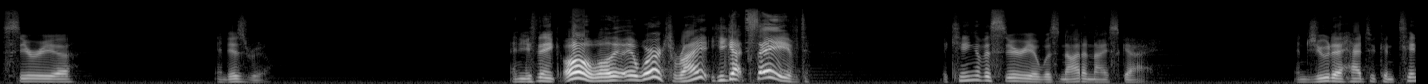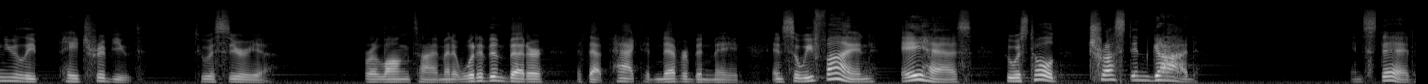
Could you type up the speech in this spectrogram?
Syria and Israel. And you think, oh, well, it, worked, right? He got saved. The king of Assyria was not a nice guy. And Judah had to continually pay tribute to Assyria for a long time. And it would have been better if that pact had never been made. And so we find Ahaz, who was told, trust in God. Instead,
